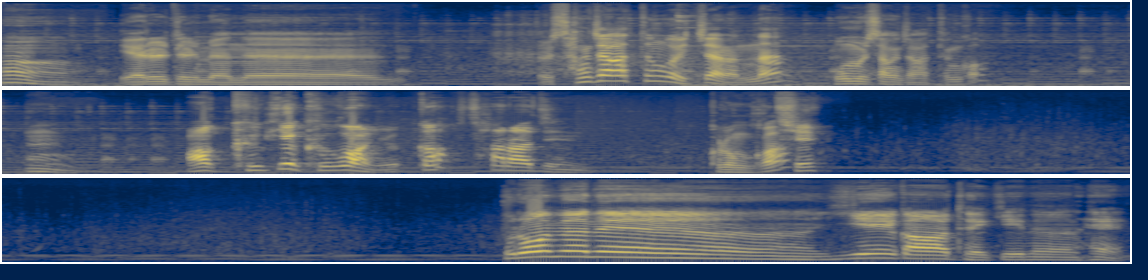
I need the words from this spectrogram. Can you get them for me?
응. 예를 들면은 여기 상자 같은 거 있지 않았나? 보물 상자 같은 거? 응. 아 그게 그거 아닐까? 사라진 그런가? 집? 그러면은 이해가 되기는 해.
